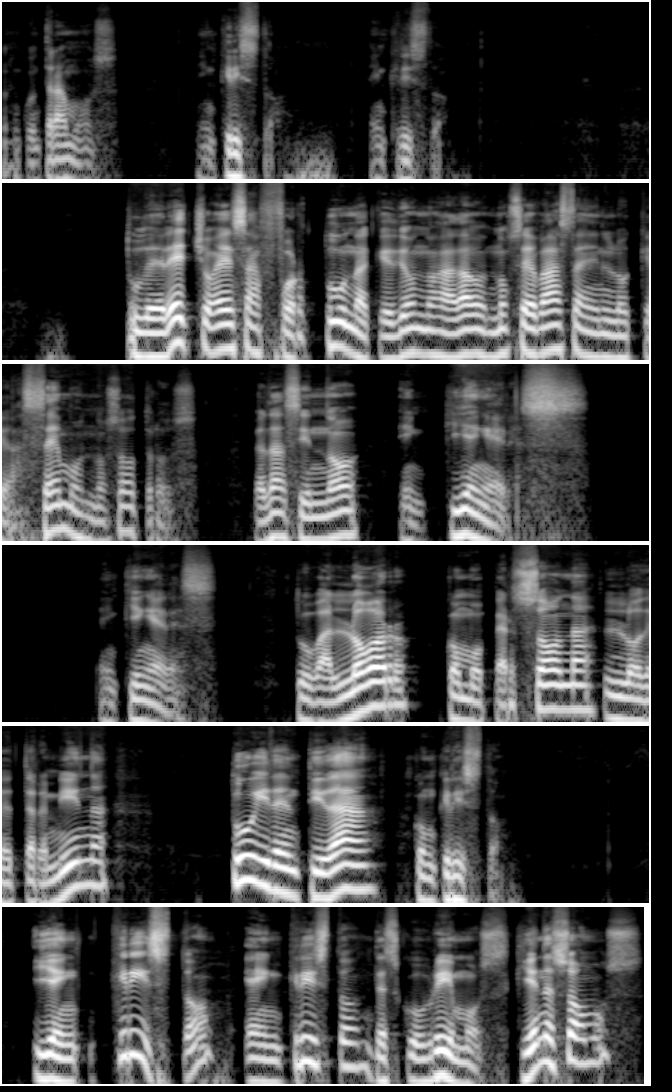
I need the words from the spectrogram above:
lo encontramos en Cristo, en Cristo tu derecho a esa fortuna que Dios nos ha dado no se basa en lo que hacemos nosotros, ¿verdad? Sino en quién eres. En quién eres. Tu valor como persona lo determina tu identidad con Cristo. Y en Cristo, en Cristo descubrimos quiénes somos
